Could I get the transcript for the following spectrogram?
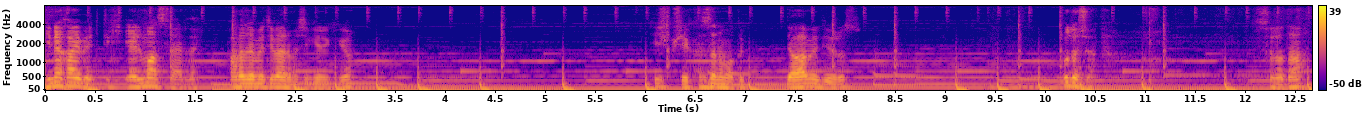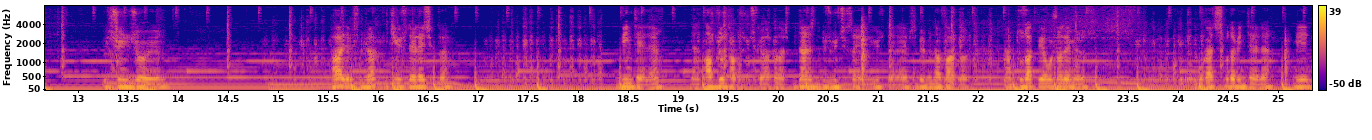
yine kaybettik. Elmas verdi. Para demeti vermesi gerekiyor. Hiçbir şey kazanamadık. Devam ediyoruz. Bu da çöp. Sırada 3. oyun. Hadi bismillah 200 TL çıktı. 1000 TL. Yani absürt absürt çıkıyor arkadaş. Bir tanesi düzgün çıksa yani 100 TL. Hepsi birbirinden farklı. Yani tuzak diye boşuna demiyoruz. Bu kaç? Bu da 1000 TL. 1000,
